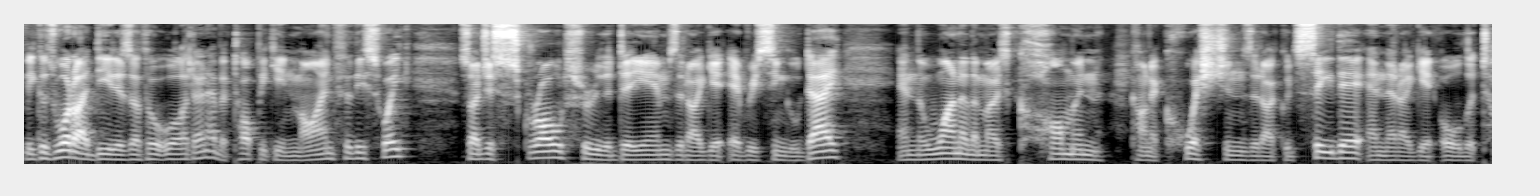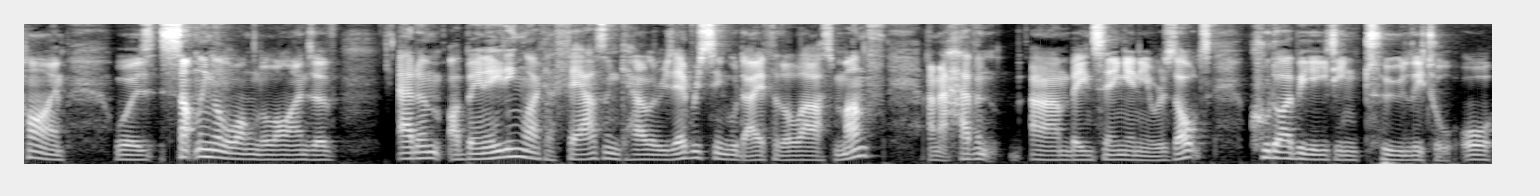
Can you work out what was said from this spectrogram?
because what I did is I thought, well, I don't have a topic in mind for this week. So I just scrolled through the DMs that I get every single day. And the one of the most common kind of questions that I could see there and that I get all the time was something along the lines of, Adam, I've been eating like a thousand calories every single day for the last month and I haven't um, been seeing any results. Could I be eating too little? Or,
